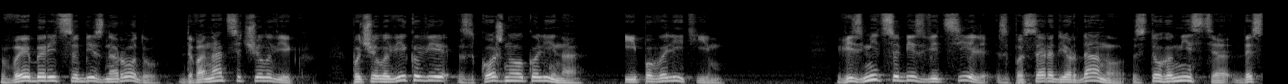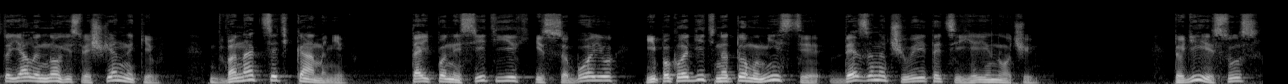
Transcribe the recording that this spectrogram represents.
Виберіть собі з народу дванадцять чоловік, по чоловікові з кожного коліна, і повеліть їм. Візьміть собі звідсіль з посеред Йордану, з того місця, де стояли ноги священників, дванадцять каменів, та й понесіть їх із собою і покладіть на тому місці, де заночуєте цієї ночі. Тоді Ісус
